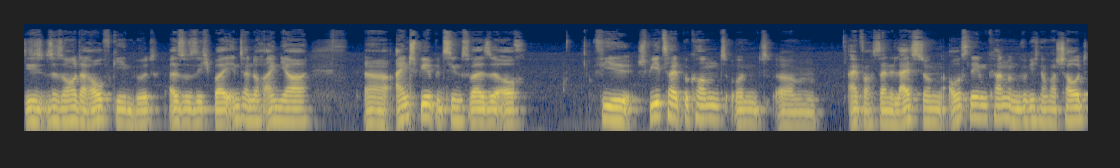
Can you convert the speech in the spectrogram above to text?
die Saison darauf gehen wird. Also sich bei Inter noch ein Jahr äh, einspielt, beziehungsweise auch viel Spielzeit bekommt und ähm, einfach seine Leistung ausleben kann und wirklich nochmal schaut,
